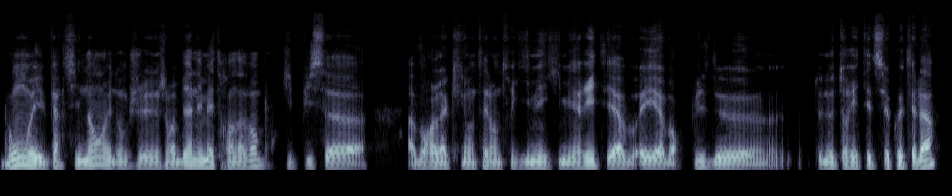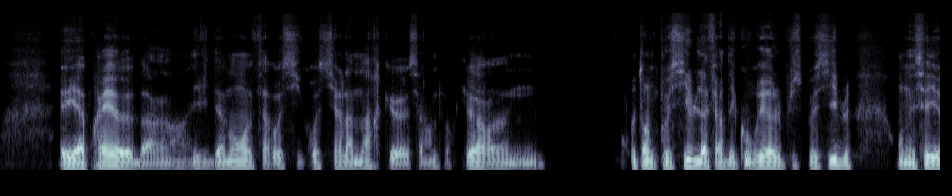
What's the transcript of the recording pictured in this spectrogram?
bons et pertinents. Et donc, j'aimerais bien les mettre en avant pour qu'ils puissent avoir la clientèle entre guillemets qui mérite et, avoir plus de, notoriété de ce côté-là. Et après, euh, ben, évidemment, faire aussi grossir la marque euh, Silent Worker euh, autant que possible, la faire découvrir le plus possible. On essaye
